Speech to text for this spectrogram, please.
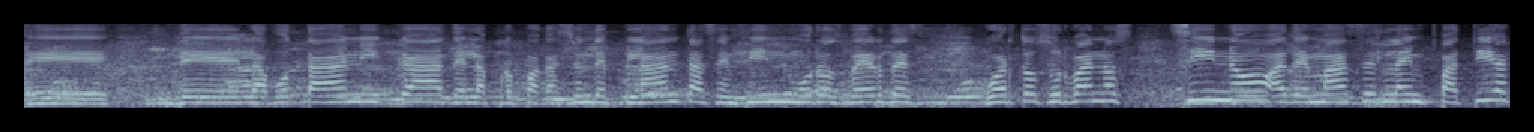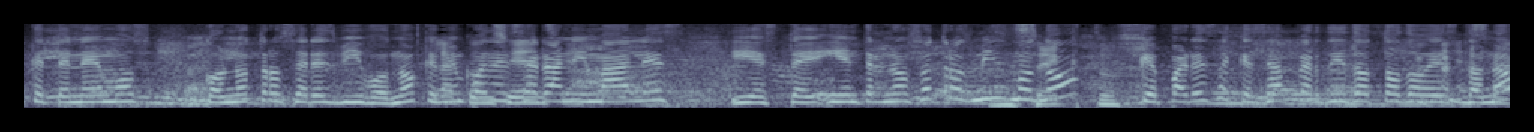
eh, de la botánica, de la propagación de plantas, en fin, muros verdes, huertos urbanos, sino además es la empatía que tenemos con otros seres vivos, ¿no? Que La bien pueden ser animales y este y entre nosotros mismos, ¿no? Insectos. Que parece que se ha perdido todo esto, ¿no?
